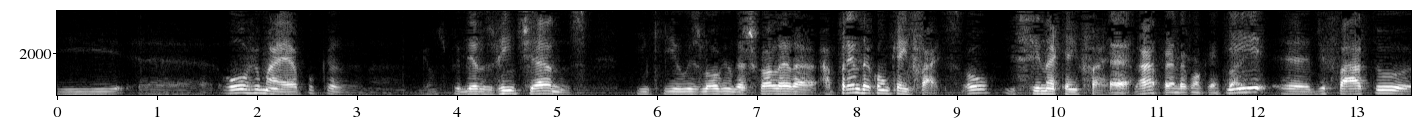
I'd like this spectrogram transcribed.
E é, houve uma época, digamos, os primeiros 20 anos, em que o slogan da escola era aprenda com quem faz, ou ensina quem faz. É, tá? aprenda com quem faz. E, é, de fato,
